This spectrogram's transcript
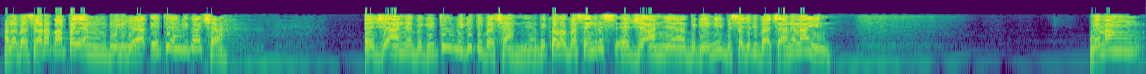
Kalau bahasa Arab apa yang dilihat itu yang dibaca. Ejaannya begitu, begitu bacaannya. Tapi kalau bahasa Inggris ejaannya begini bisa jadi bacaannya lain. Memang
